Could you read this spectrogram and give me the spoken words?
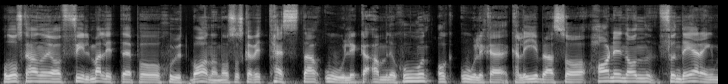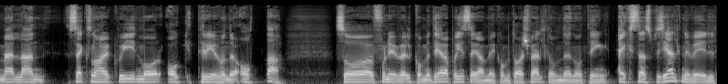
Och då ska han och jag filma lite på skjutbanan och så ska vi testa olika ammunition och olika kalibrar. Så har ni någon fundering mellan 6,5 Creedmoor och 308 så får ni väl kommentera på Instagram i kommentarsfältet om det är någonting extra speciellt ni vill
